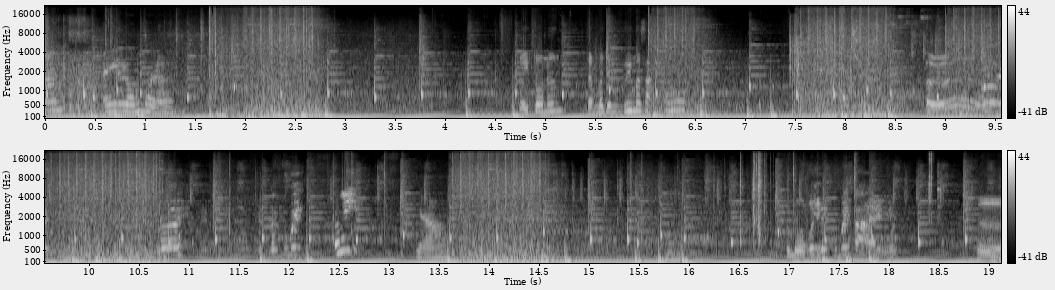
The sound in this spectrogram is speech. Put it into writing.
อ้าวอันนี้ล้มหมดแล้วเหลืออกตัวนึงแต่มันจะวิ่งมาสั่งกูเออ เออ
